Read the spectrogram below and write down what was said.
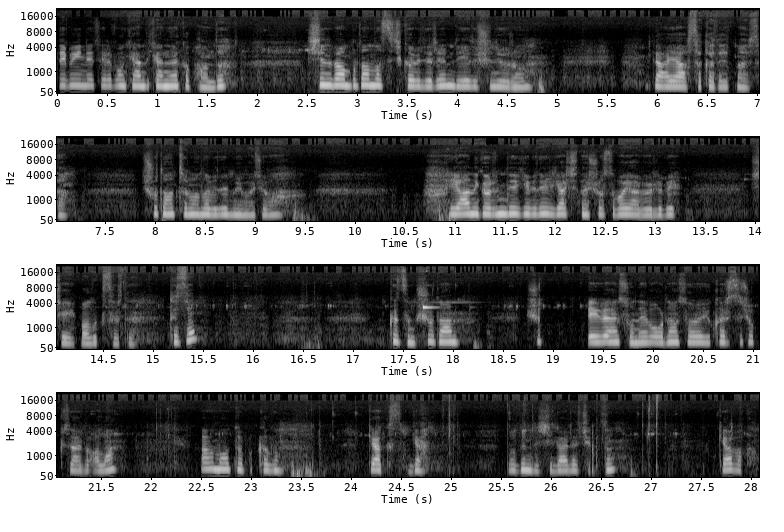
Demin yine telefon kendi kendine kapandı. Şimdi ben buradan nasıl çıkabilirim diye düşünüyorum. Bir daha ayağı sakat etmezsem. Şuradan tırmanabilir miyim acaba? Yani göründüğü gibi değil. Gerçekten şurası bayağı böyle bir şey balık sırtı. Kızım. Kızım şuradan şu ev en son ev oradan sonra yukarısı çok güzel bir alan. Ama dur bakalım. Gel kızım gel. Bugün de şilale çıktım. Gel bakalım.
